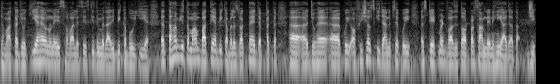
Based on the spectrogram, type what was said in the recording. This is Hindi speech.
धमाका जो किया है, उन्होंने इस हवाले से इसकी ज़िम्मेदारी भी कबूल की है। तहम ये तमाम बातें अभी कबल वक्त हैं जब तक जो है कोई ऑफिशल्स की जानब से कोई स्टेटमेंट वाज तौर पर सामने नहीं आ जाता। जी।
